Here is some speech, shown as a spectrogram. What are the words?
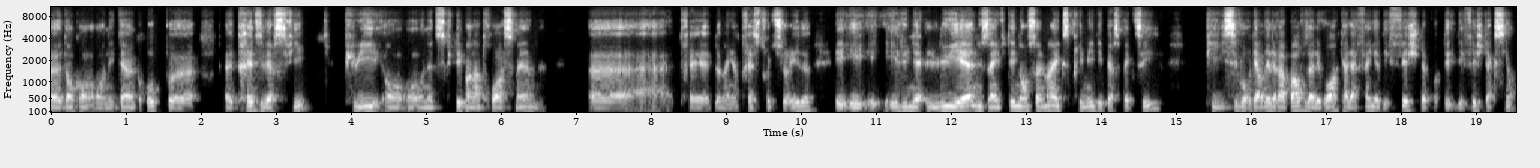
Euh, donc, on, était un groupe euh, euh, très diversifié. Puis, on, a discuté pendant trois semaines très, de manière très structurée. Et, et, et l'UIL nous a invités non seulement à exprimer des perspectives, puis si vous regardez le rapport, vous allez voir qu'à la fin, il y a des fiches des fiches d'action,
